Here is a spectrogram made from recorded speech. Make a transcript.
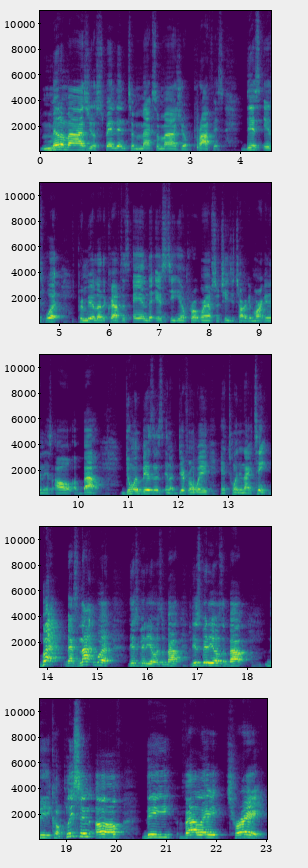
Minimize your spending to maximize your profits. This is what Premier Leather Crafters and the STM program, Strategic Target Marketing, is all about. Doing business in a different way in 2019. But that's not what this video is about. This video is about the completion of the valet tray.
